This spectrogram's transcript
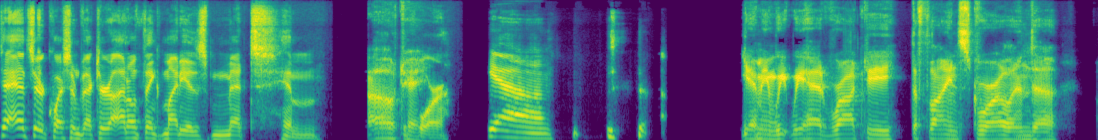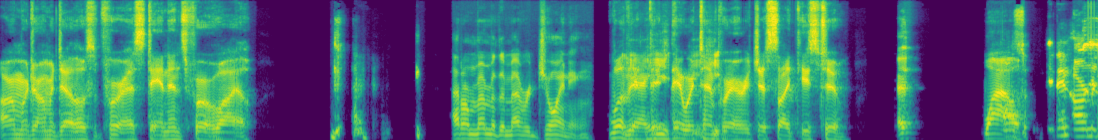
To answer your question, Vector, I don't think Mighty has met him okay. before. Yeah. Yeah, I mean, we, we had Rocky, the Flying Squirrel, and uh, Armored Armadillos for uh, stand ins for a while. I don't remember them ever joining. Well, they, Yeah, they, he- they were he- temporary, just like these two. Wow. Also, didn't Armad-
